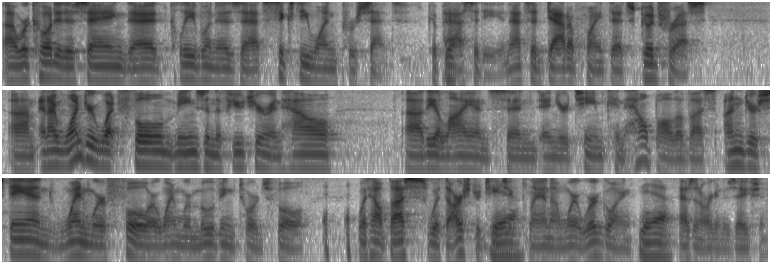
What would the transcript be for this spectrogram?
uh, were quoted as saying that Cleveland is at 61% capacity, and that's a data point that's good for us. Um, and I wonder what full means in the future and how uh, the Alliance and, and your team can help all of us understand when we're full or when we're moving towards full, would help us with our strategic Yeah. plan on where we're going Yeah. as an organization.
